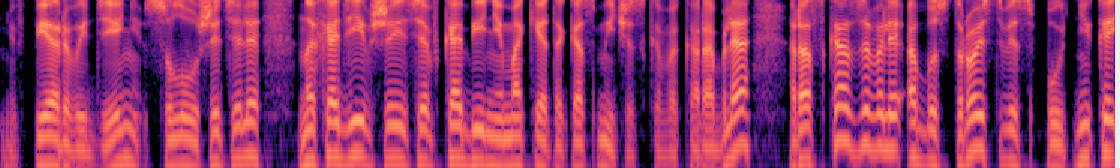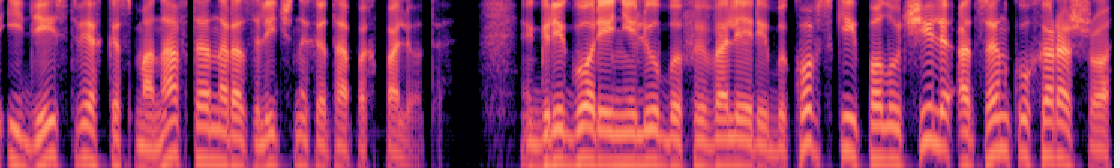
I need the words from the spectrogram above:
В первый день слушатели, находившиеся в кабине макета космического корабля, рассказывали об устройстве спутника и действиях космонавта на различных этапах полета. Григорий Нелюбов и Валерий Быковский получили оценку «хорошо»,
